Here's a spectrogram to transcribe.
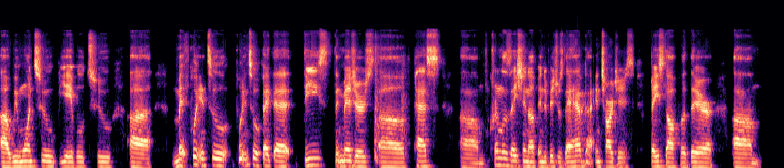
uh, we want to be able to uh, put into put into effect that these measures uh, pass um, criminalization of individuals that have gotten charges based off of their um,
